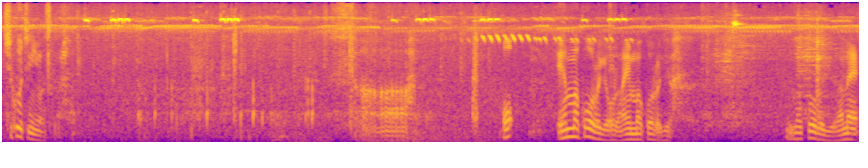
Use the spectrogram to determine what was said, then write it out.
ちこちにいますから。さあ。おエンマコオロギおるなエンマコオロギが。エンマコオロギがね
